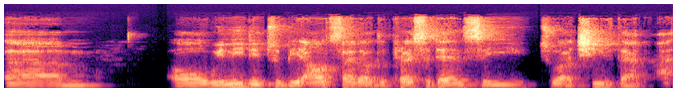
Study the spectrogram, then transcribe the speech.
um, or we need it to be outside of the presidency to achieve that. I,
